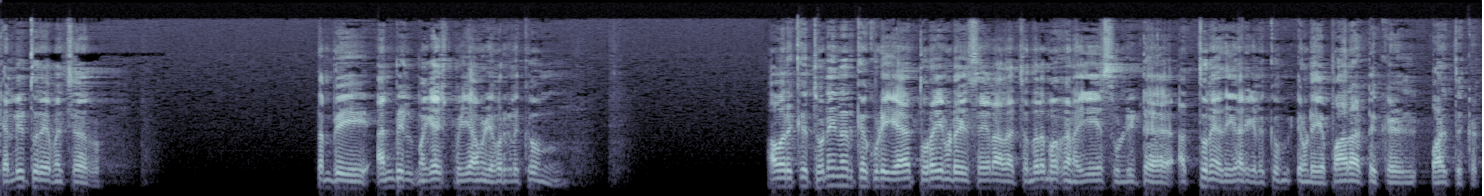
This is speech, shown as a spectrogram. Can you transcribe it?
கல்வித்துறை அமைச்சர் தம்பி அன்பில் மகேஷ் பொய்யாமொழி அவர்களுக்கும் அவருக்கு துணை நிற்கக்கூடிய துறையினுடைய செயலாளர் சந்திரமோகன் ஐஏஎஸ் உள்ளிட்ட அத்துணை அதிகாரிகளுக்கும் என்னுடைய பாராட்டுக்கள் வாழ்த்துக்கள்.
